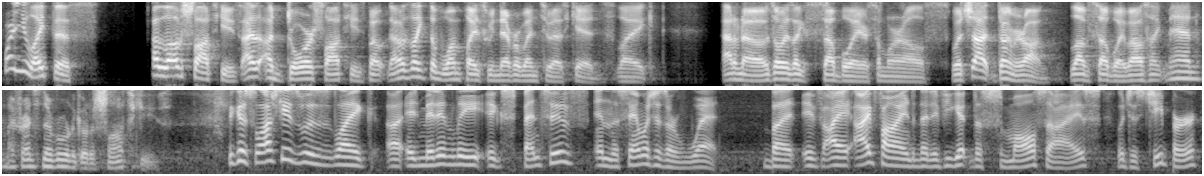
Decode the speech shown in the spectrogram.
why are you like this? I love Schlotzsky's. I adore Schlotzsky's, but that was like the one place we never went to as kids. Like, I don't know. It was always like Subway or somewhere else. Which uh, don't get me wrong, love Subway, but I was like, man, my friends never want to go to Schlotzsky's. Because Schlotzsky's was like uh, admittedly expensive and the sandwiches are wet. But if I, I find that if you get the small size, which is cheaper,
